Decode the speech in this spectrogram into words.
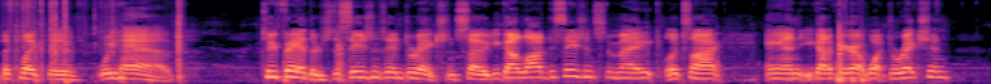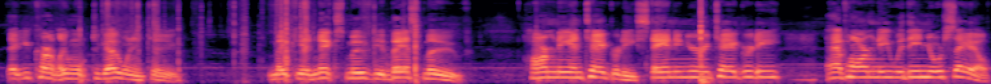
for the collective, we have two feathers, decisions and directions. So you got a lot of decisions to make, looks like, and you got to figure out what direction that you currently want to go into. Make your next move your best move. Harmony, integrity. Stand in your integrity. Have harmony within yourself.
